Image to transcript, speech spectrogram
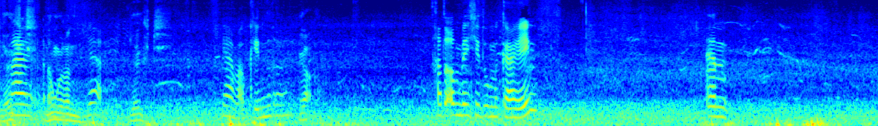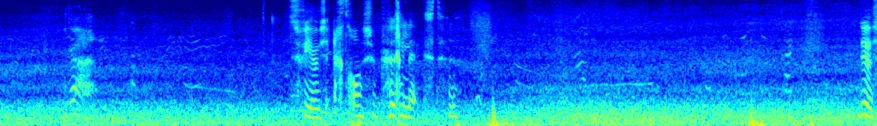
jeugd, Maar- jongeren, Ja, jeugd. ja maar ook kinderen. Ja. Het gaat al een beetje door elkaar heen. En ja, is echt gewoon super relaxed. Dus,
